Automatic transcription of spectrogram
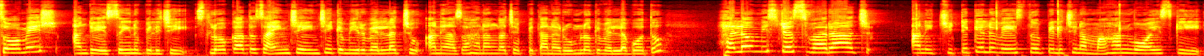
సోమేష్ అంటూ ఎస్ఐను పిలిచి శ్లోకాతో సైన్ చేయించి ఇక మీరు వెళ్ళొచ్చు అని అసహనంగా చెప్పి తన రూమ్లోకి వెళ్ళబోతూ హలో మిస్టర్ స్వరాజ్! అని చిటికెలు వేస్తూ పిలిచిన మహన్ వాయిస్కి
